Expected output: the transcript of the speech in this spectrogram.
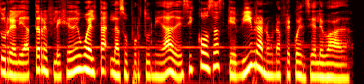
tu realidad te refleje de vuelta las oportunidades y cosas que vibran a una frecuencia elevada.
